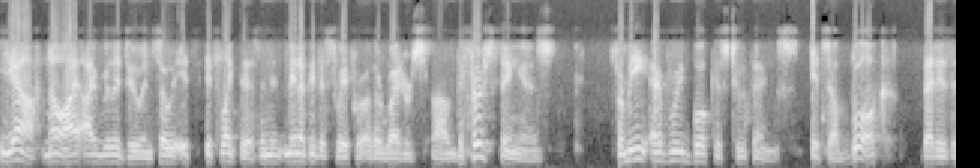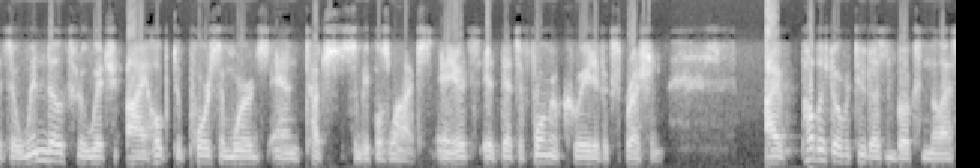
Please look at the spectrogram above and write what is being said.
yeah, no, I, I really do. And so it's it's like this, and it may not be this way for other writers. Um, the first thing is, for me, every book is two things. It's a book, that is, it's a window through which I hope to pour some words and touch some people's lives. And it's it, that's a form of creative expression. I've published over two dozen books in the last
